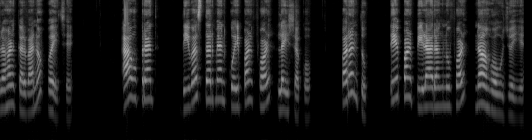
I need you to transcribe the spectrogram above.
ગ્રહણ કરવાનો હોય છે. આ ઉપરાંત દિવસ દરમિયાન કોઈ પણ ફળ લઈ શકો, પરંતુ તે પણ પીળા રંગનું ફળ ન હોવું જોઈએ.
